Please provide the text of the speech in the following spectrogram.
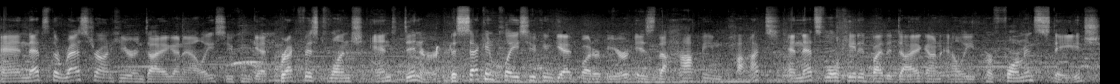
and that's the restaurant here in Diagon Alley, so you can get breakfast, lunch, and dinner. The second place you can get butterbeer is the Hopping Pot, and that's located by the Diagon Alley Performance Stage.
